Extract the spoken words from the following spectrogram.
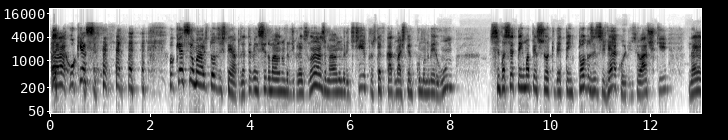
É, o que é, o que é ser o maior de todos os tempos? É ter vencido o maior número de grandes lãs, o maior número de títulos, ter ficado mais tempo como número um. Se você tem uma pessoa que detém todos esses recordes, eu acho que né,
